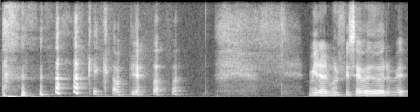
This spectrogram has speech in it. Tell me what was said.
¿Qué cambio? Mira, el Murphy se me duerme.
